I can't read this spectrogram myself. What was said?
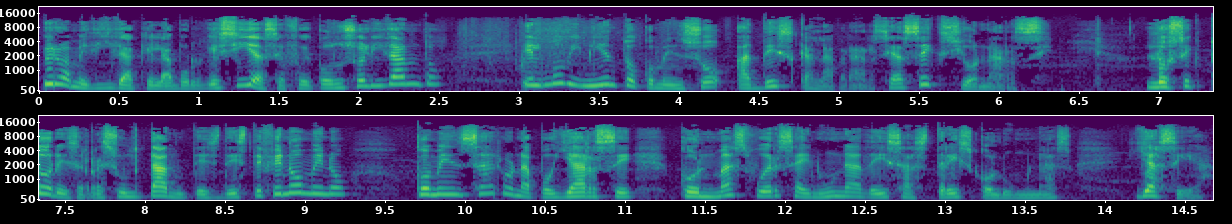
Pero a medida que la burguesía se fue consolidando, el movimiento comenzó a descalabrarse, a seccionarse. Los sectores resultantes de este fenómeno comenzaron a apoyarse con más fuerza en una de esas tres columnas, ya sea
